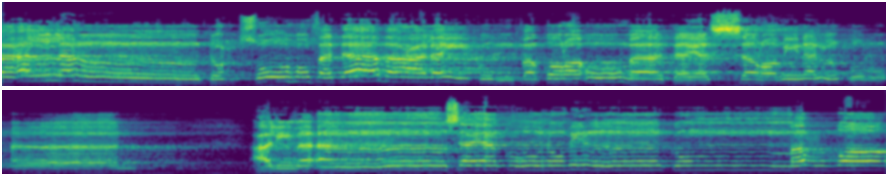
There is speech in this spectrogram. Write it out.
أن لن تحصوه فتاب عليكم فاقرؤوا ما تيسر من القرآن. علم أن سيكون منكم مرضى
